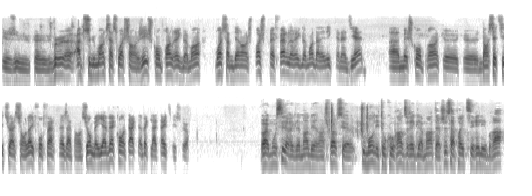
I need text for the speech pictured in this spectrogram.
je, veux absolument que ça soit changé. Je comprends le règlement. Moi, ça ne me dérange pas. Je préfère le règlement dans la Ligue canadienne. Euh, mais je comprends que, dans cette situation-là, il faut faire très attention. Mais il y avait contact avec la tête, c'est sûr. Ouais, moi aussi, le règlement ne dérange pas parce que tout le monde est au courant du règlement. Tu as juste à pas étirer les bras,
